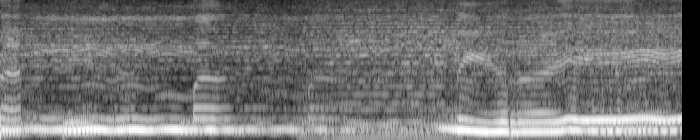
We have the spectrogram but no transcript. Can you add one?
നന്മ നിറയേ.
